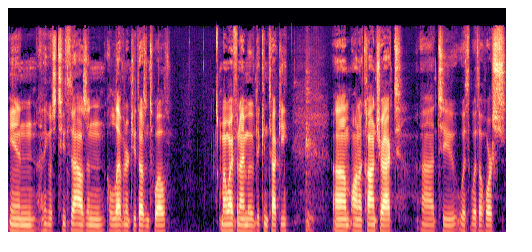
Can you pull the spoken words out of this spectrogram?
in I think it was 2011 or 2012, my wife and I moved to Kentucky um, on a contract uh, to with with a horse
